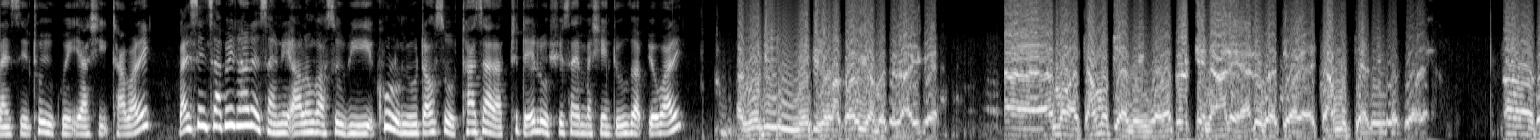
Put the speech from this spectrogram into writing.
လိုင်စင်ထုတ်ယူခွင့်ရရှိထားပါတယ်။လိုင်စင်ချပေးထားတဲ့ဆိုင်တွေအားလုံးကစုပြီးအခုလိုမျိုးတောင်းဆိုထားကြတာဖြစ်တယ်လို့ရွှေဆိုင်မရှင်တူကပြောပါတယ်။အခုဒီနေပြည်တော်ကသွားရမယ်ဆိုတာကြီးကအဲအမအကြောင်းမပြန်သေးဘူးပေါ့နော်သူတင်ထားတယ်အဲ့လိုပဲပြောတယ်အကြောင်းမပြန်သေးဘူးပြောတယ် အဲဘ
